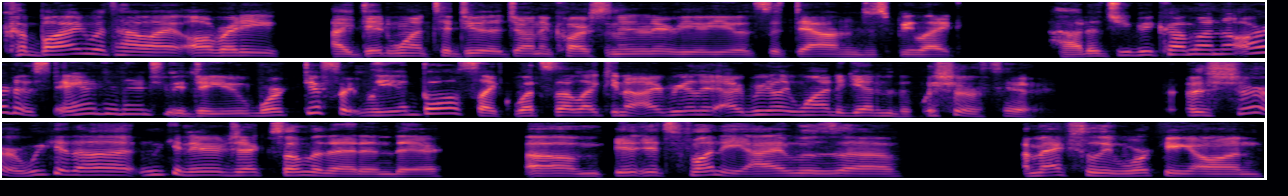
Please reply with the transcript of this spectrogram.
combined with how I already, I did want to do the Johnny Carson interview you and sit down and just be like, how did you become an artist and an engineer? Do you work differently in both? Like, what's that like? You know, I really, I really wanted to get into the Sure. too. Uh, sure, we can uh we can interject some of that in there. Um, it, it's funny. I was uh, I'm actually working on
